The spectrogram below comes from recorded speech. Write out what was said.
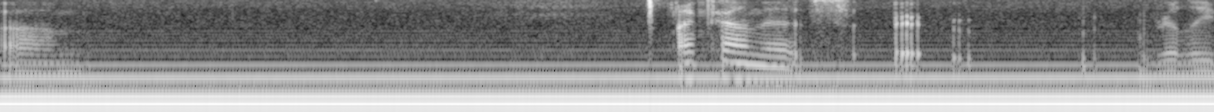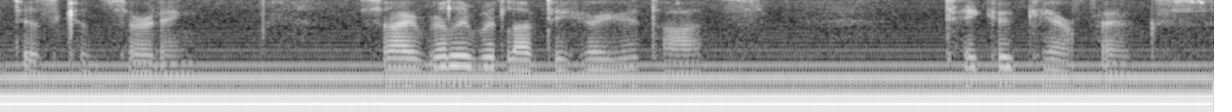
Um, I found this uh, really disconcerting. So I really would love to hear your thoughts. Take good care folks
